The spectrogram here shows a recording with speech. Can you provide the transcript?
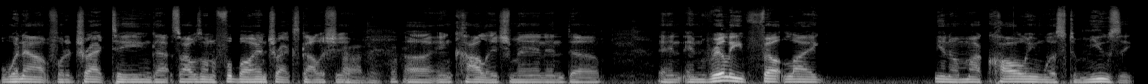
went out for the track team. Got so I was on a football and track scholarship Ah. Okay. uh, in college, man, and uh, and and really felt like you know my calling was to music.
